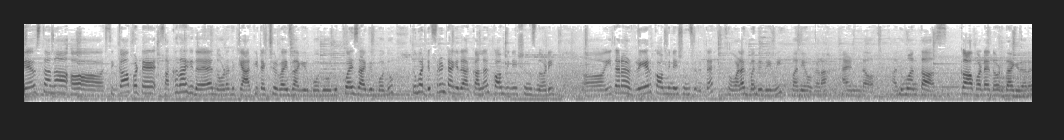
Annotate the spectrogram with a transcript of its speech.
ದೇವಸ್ಥಾನ ಸಿಕ್ಕಾಪಟ್ಟೆ ಸಖತ್ತಾಗಿದೆ. ನೋಡೋದಕ್ಕೆ ಆರ್ಕಿಟೆಕ್ಚರ್ ವೈಸ್ ಆಗಿರ್ಬೋದು ಲುಕ್ ವೈಸ್ ಆಗಿರ್ಬೋದು, ತುಂಬ ಡಿಫ್ರೆಂಟ್ ಆಗಿದೆ ಆ ಕಲರ್ ಕಾಂಬಿನೇಷನ್ಸ್ ನೋಡಿ. ಈ ಥರ ರೇರ್ ಕಾಂಬಿನೇಷನ್ಸ್ ಇರುತ್ತೆ. ಸೊ ಒಳಗೆ ಬಂದಿದ್ದೀವಿ. ಬನ್ನಿ ಹೋಗೋಣ. ಆ್ಯಂಡ್ ಹನುಮಂತ ಸಿಕ್ಕಾಪಟ್ಟೆ ದೊಡ್ಡದಾಗಿದ್ದಾರೆ.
